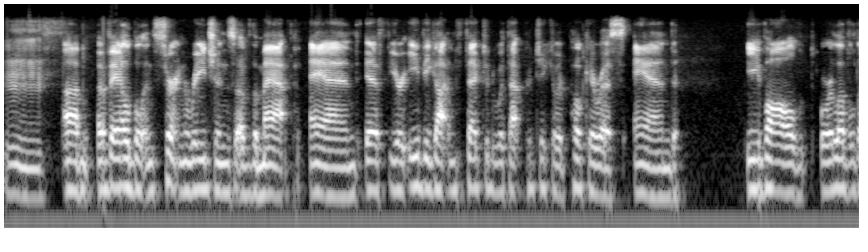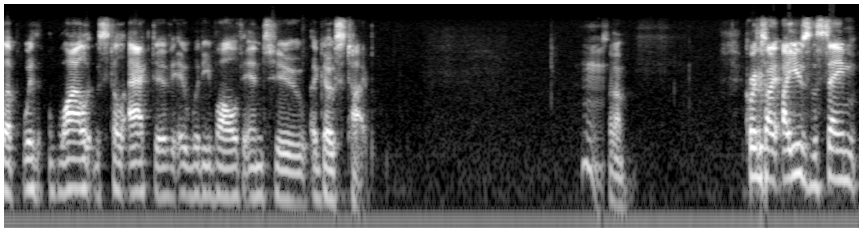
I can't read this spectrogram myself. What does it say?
Mm. um, available in certain regions of the map, and if your Eevee got infected with that particular Pokerus and evolved or leveled up with while it was still active, it would evolve into a Ghost type. Hmm. So, of course, I, I use the same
